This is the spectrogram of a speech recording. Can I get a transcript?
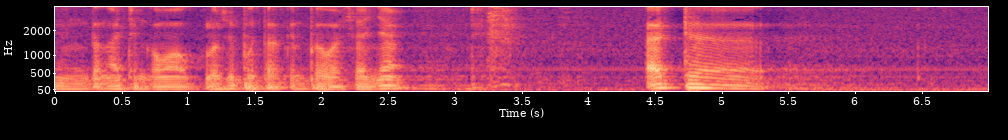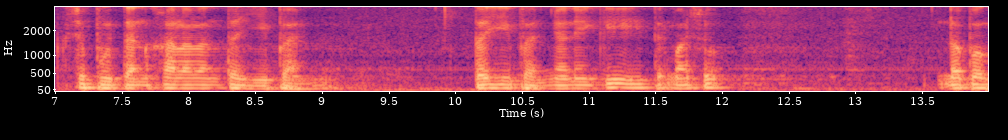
yang tengah jengkau mau kalau sebutakan bahwasanya ada sebutan halalan tayyiban. Tayyibannya niki termasuk napa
